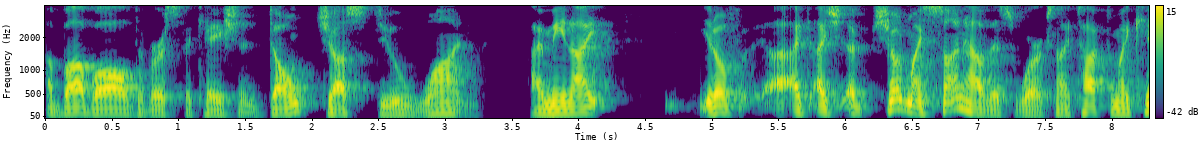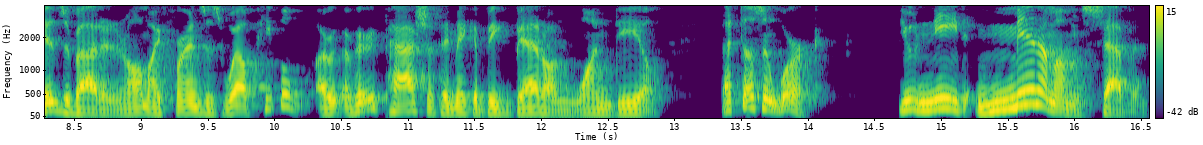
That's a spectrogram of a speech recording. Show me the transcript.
above all, diversification. Don't just do one. I mean, I, you know, I, I showed my son how this works, and I talked to my kids about it, and all my friends as well. People are, are very passionate. They make a big bet on one deal. That doesn't work you need minimum seven,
